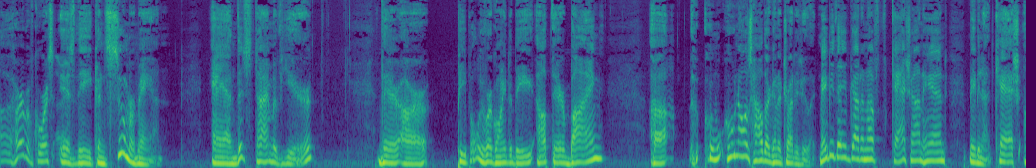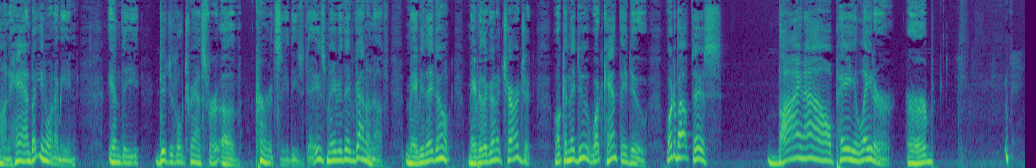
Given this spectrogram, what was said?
Uh, Herb, of course, is the consumer man. And this time of year, there are people who are going to be out there buying. Uh, who, who knows how they're going to try to do it? Maybe they've got enough cash on hand, maybe not cash on hand, but you know what I mean. In the digital transfer of currency these days, maybe they've got enough. Maybe they don't. Maybe they're going to charge it. What can they do? What can't they do? What about this? Buy now, pay later, Herb.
